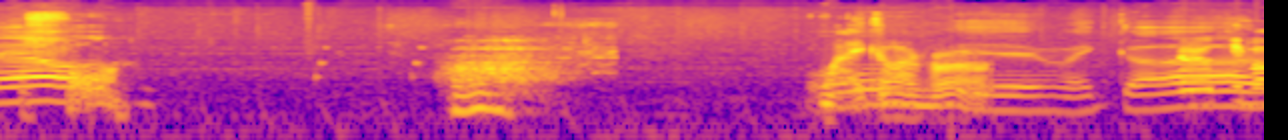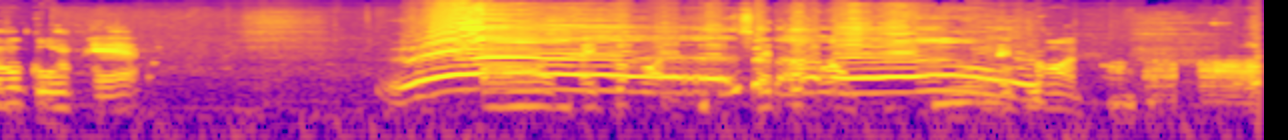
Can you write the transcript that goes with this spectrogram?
แล้วไม่ก็รอไม่ก็ไม่คิดว่ากูแพ้ เอ้ยไอ้ก่อนชนะแล้วไอ้รอดเอ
